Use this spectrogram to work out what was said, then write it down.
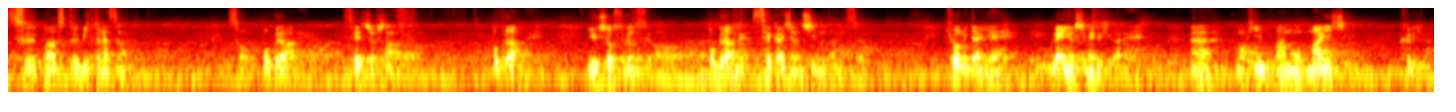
スーパーストゥービットなやつなんだそう僕らはね成長したんですよ僕らはね優勝するんですよ僕らはね世界一のチームなんですよ今日みたいにねメインを占める日がねうん、もう頻繁もう毎日来る日がね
